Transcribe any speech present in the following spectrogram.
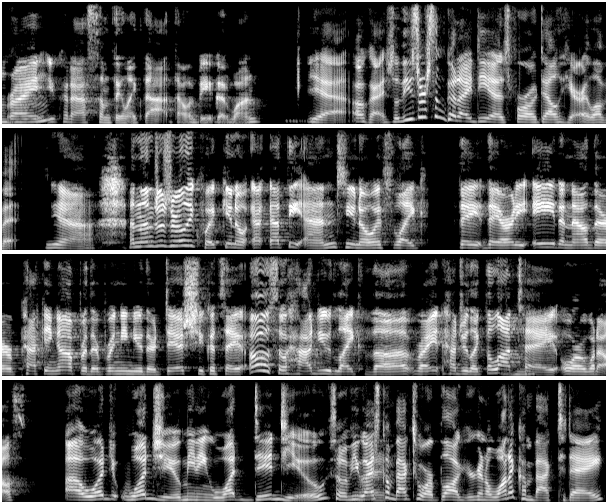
Mm-hmm. right? You could ask something like that. That would be a good one. Yeah. Okay. So these are some good ideas for Odell here. I love it. Yeah. And then just really quick, you know, at, at the end, you know, if like, they, they already ate and now they're packing up or they're bringing you their dish, you could say, Oh, so how do you like the, right? how do you like the latte Mm-hmm. or what else? Uh, what would you meaning what did you? So if you guys come back to our blog, you're going to want to come back today,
